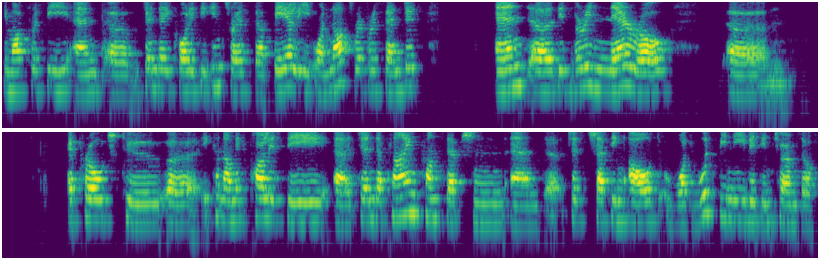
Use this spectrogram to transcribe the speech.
democracy and um, gender equality interests are barely or not represented. And uh, this very narrow um, approach to uh, economic policy, uh, gender blind conception, and uh, just shutting out what would be needed in terms of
